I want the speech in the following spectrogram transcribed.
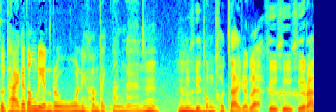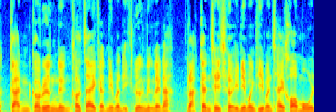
สุดท้ายก็ต้องเรียนรู้ในความแตกต่างนั้นก็คือต้องเข้าใจกันแหละ คือคือคือรักกันก็เรื่องหนึ่งเข้าใจกันนี่มันอีกเรื่องหนึ่งเลยนะ รักกันเฉยๆนี่บางทีมันใช้ข้อมูล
